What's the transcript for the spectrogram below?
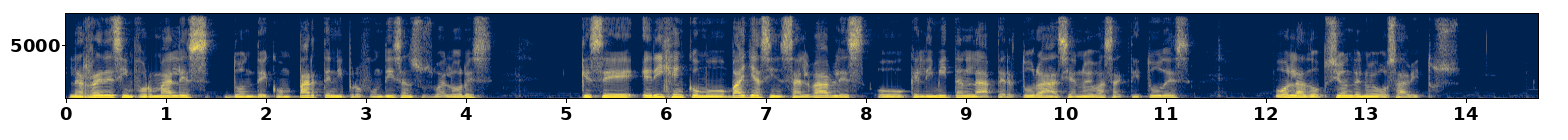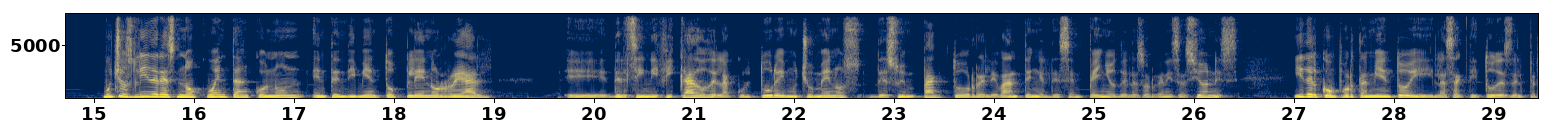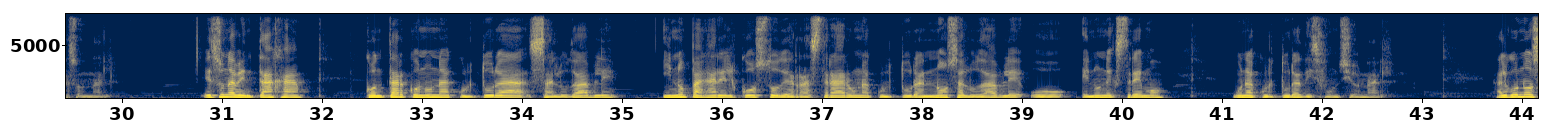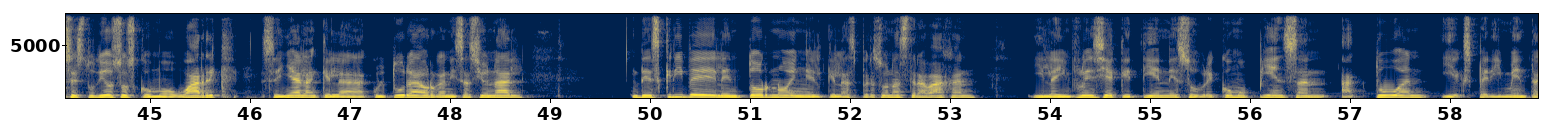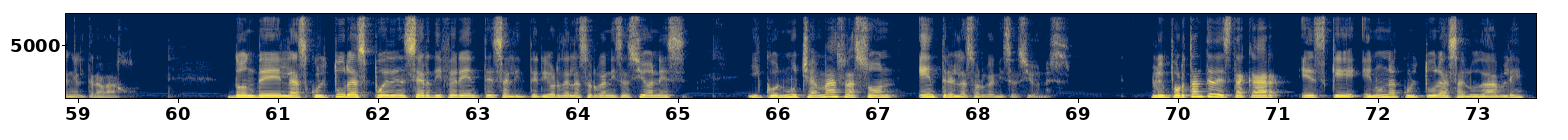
las redes informales donde comparten y profundizan sus valores, que se erigen como vallas insalvables o que limitan la apertura hacia nuevas actitudes o la adopción de nuevos hábitos. Muchos líderes no cuentan con un entendimiento pleno real eh, del significado de la cultura y mucho menos de su impacto relevante en el desempeño de las organizaciones y del comportamiento y las actitudes del personal. Es una ventaja contar con una cultura saludable y no pagar el costo de arrastrar una cultura no saludable o, en un extremo, una cultura disfuncional. Algunos estudiosos como Warwick señalan que la cultura organizacional describe el entorno en el que las personas trabajan y la influencia que tiene sobre cómo piensan, actúan y experimentan el trabajo, donde las culturas pueden ser diferentes al interior de las organizaciones y con mucha más razón entre las organizaciones. Lo importante destacar es que en una cultura saludable,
